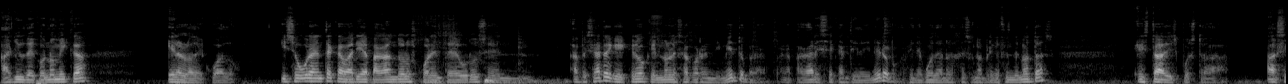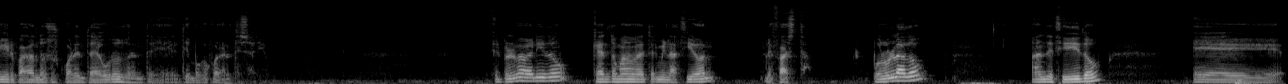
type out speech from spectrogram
ayuda económica, era lo adecuado. Y seguramente acabaría pagando los 40 euros en... A pesar de que creo que no le saco rendimiento para, pagar esa cantidad de dinero, porque a fin de cuentas no es una aplicación de notas, estaba dispuesto a, a seguir pagando esos 40 euros durante el tiempo que fuera necesario. El problema ha venido que han tomado una determinación nefasta. Por un lado, han decidido eh,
